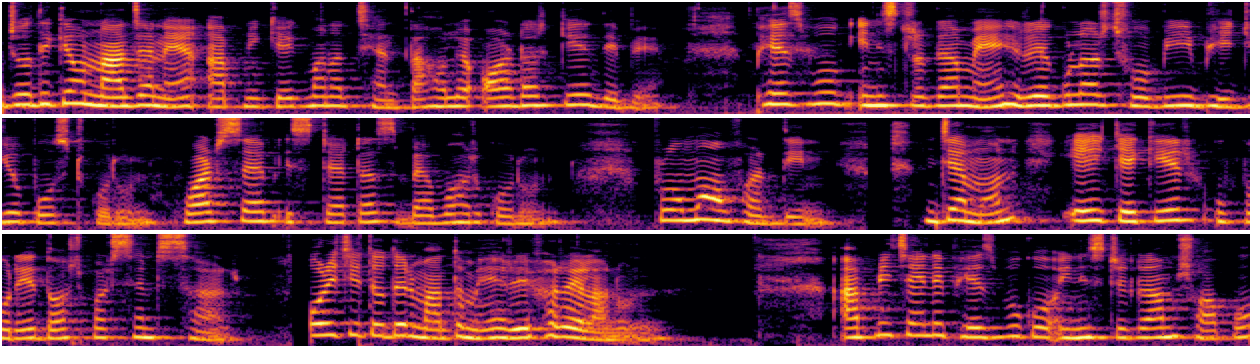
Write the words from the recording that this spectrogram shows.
যদি কেউ না জানে আপনি কেক বানাচ্ছেন, তাহলে অর্ডার কে দেবে? ফেসবুক, ইনস্টাগ্রামে রেগুলার ছবি, ভিডিও পোস্ট করুন। হোয়াটসঅ্যাপ স্ট্যাটাস ব্যবহার করুন। প্রোমো অফার দিন। যেমন, এই কেকের উপরে দশ পার্সেন্ট ছাড়। পরিচিতদের মাধ্যমে রেফারেল আনুন। আপনি চাইলে ফেসবুক ও ইনস্টাগ্রাম শপও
